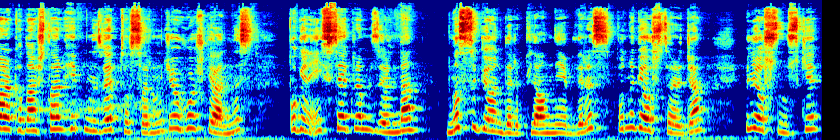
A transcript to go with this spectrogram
arkadaşlar, hepiniz web tasarımcıya hoş geldiniz. Bugün Instagram üzerinden nasıl gönderi planlayabiliriz bunu göstereceğim. Biliyorsunuz ki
